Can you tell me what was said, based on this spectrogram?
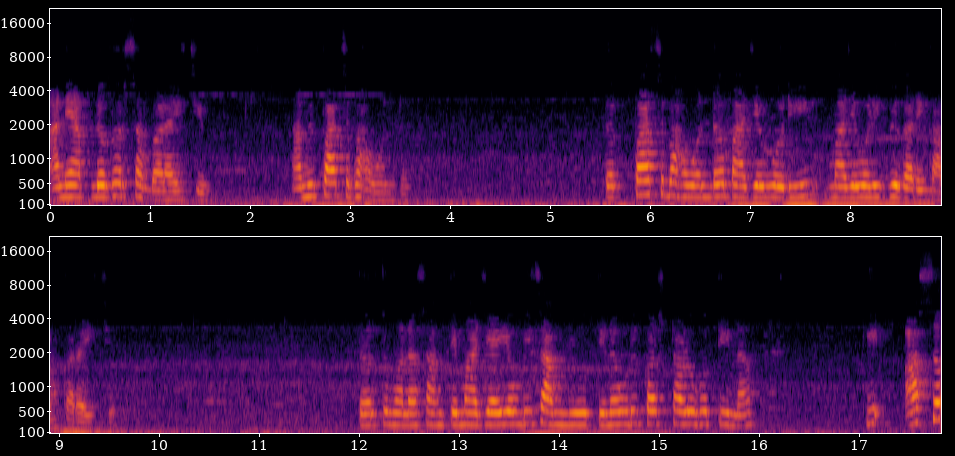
आणि आपलं घर सांभाळायची. आम्ही पाच भावंड. तर पाच भावंड माझे वडील माझे वडील बिगारी काम करायचे. तर तुम्हाला सांगते माझी आई एवढी चांगली होती ना एवढी कष्टाळू होती ना की असं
